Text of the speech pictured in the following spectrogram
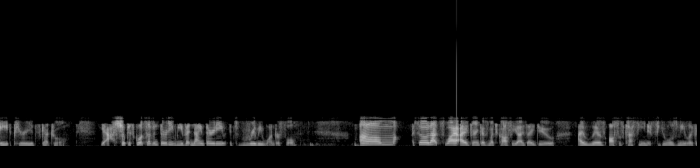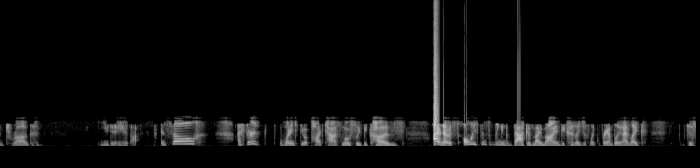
8 period schedule. Yeah, show up to school at 7:30, leave at 9:30. It's really wonderful. Um so that's why I drink as much coffee as I do. I live off of caffeine. It fuels me like a drug. You didn't hear that. And so I started wanting to do a podcast mostly because I don't know, it's always been something in the back of my mind because I just like rambling. I like just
